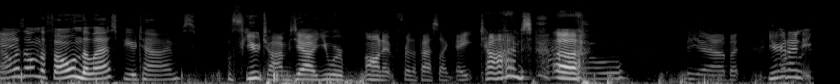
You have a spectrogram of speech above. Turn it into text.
I was on the phone the last few times. a few times. Yeah, you were on it for the past like eight times. Uh, know. yeah, but you're gonna ne-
